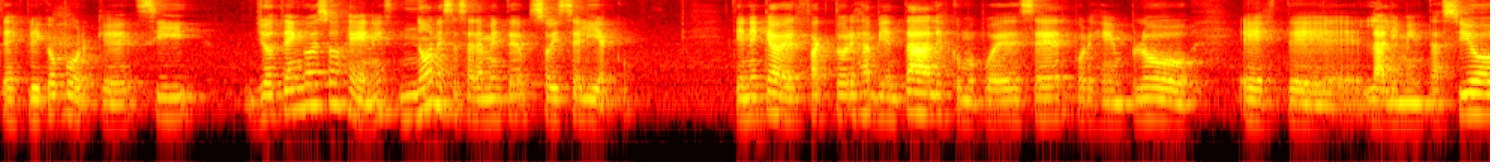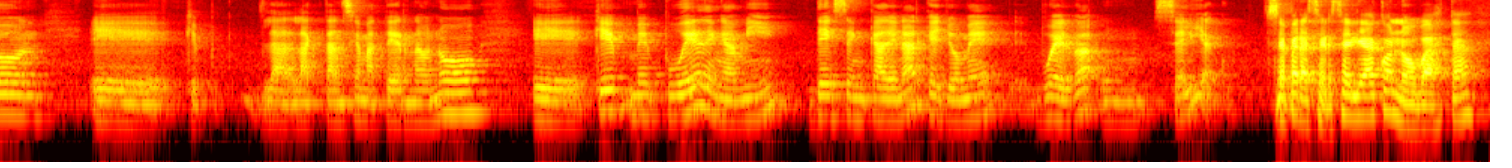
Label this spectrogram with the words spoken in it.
Te explico por qué. Si yo tengo esos genes, no necesariamente soy celíaco. Tiene que haber factores ambientales como puede ser, por ejemplo, este, la alimentación, eh, que, la lactancia materna o no, eh, que me pueden a mí desencadenar que yo me vuelva un celíaco. O sea, para ser celíaco no basta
